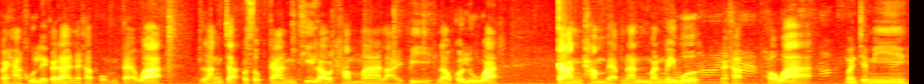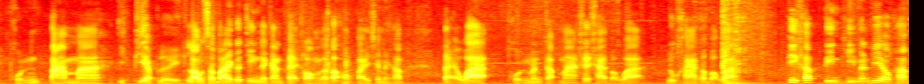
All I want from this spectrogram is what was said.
ไปหาคุณเลยก็ได้นะครับผมแต่ว่า หลังจากประสบการณ์ที่เราทำมาหลายปี เราก็รู้ว่าการทำแบบนั้นมันไม่เวิร์กนะครับ เพราะว่ามันจะมีผลตามมาอีกเพียบเลย เราสบายก็จริงในการแปะกล่องแล้วก็ออกไปใช่ไหมครับ แต่ว่าผลมันกลับมาคล้ายๆแบบว่าลูกค้าก็บอกว่า พี่ครับตีนผีมันเบี้ยวครับ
